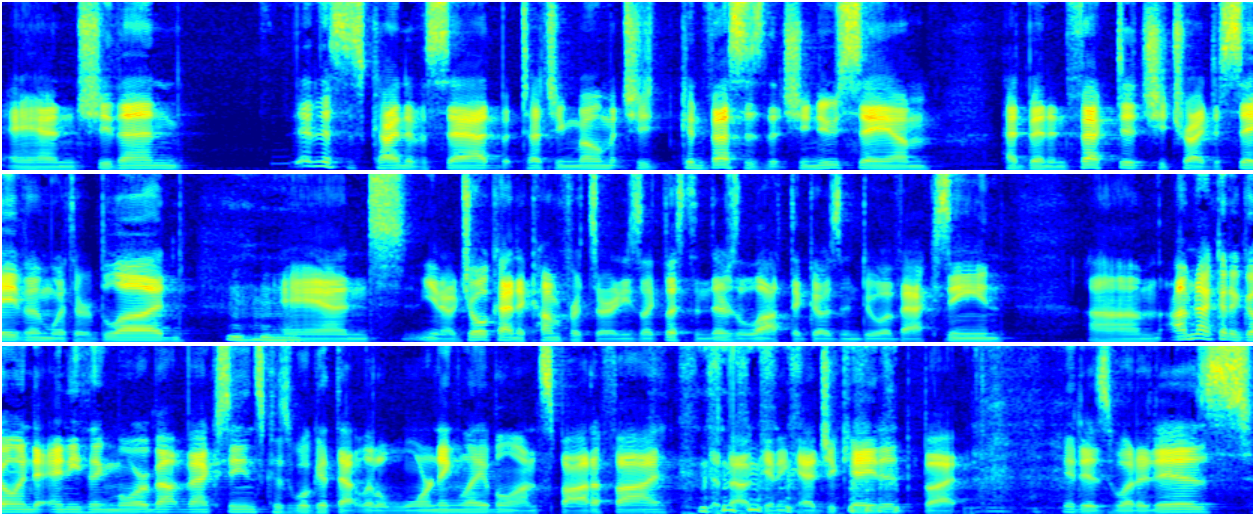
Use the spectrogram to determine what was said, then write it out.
And she then and this is kind of a sad but touching moment. She confesses that she knew Sam had been infected. She tried to save him with her blood. And, you know, Joel kind of comforts her and he's like, listen, there's a lot that goes into a vaccine. Um, I'm not going to go into anything more about vaccines because we'll get that little warning label on Spotify about getting educated, but it is what it is.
